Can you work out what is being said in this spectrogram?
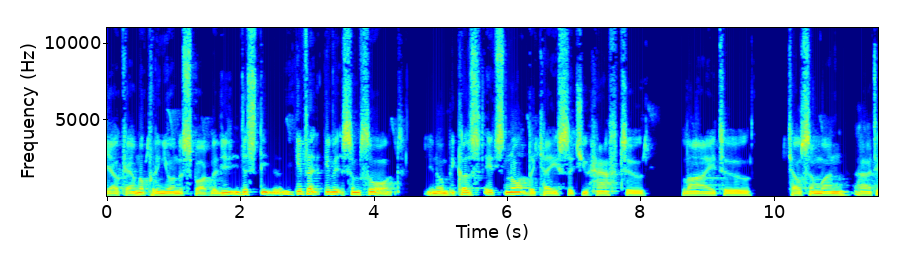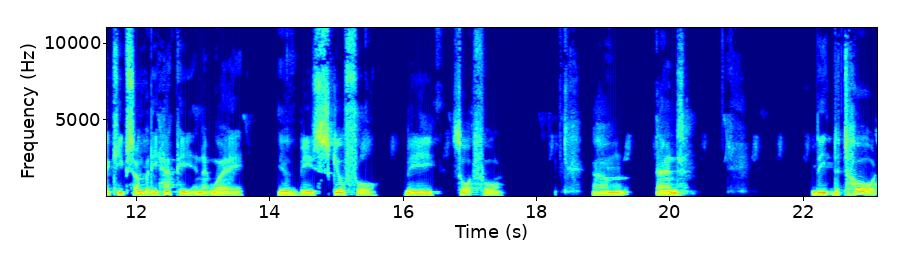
Yeah okay i'm not putting you on the spot but you just give that give it some thought you know because it's not the case that you have to lie to tell someone uh, to keep somebody happy in that way you know, be skillful be thoughtful. Um, and the the taught,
